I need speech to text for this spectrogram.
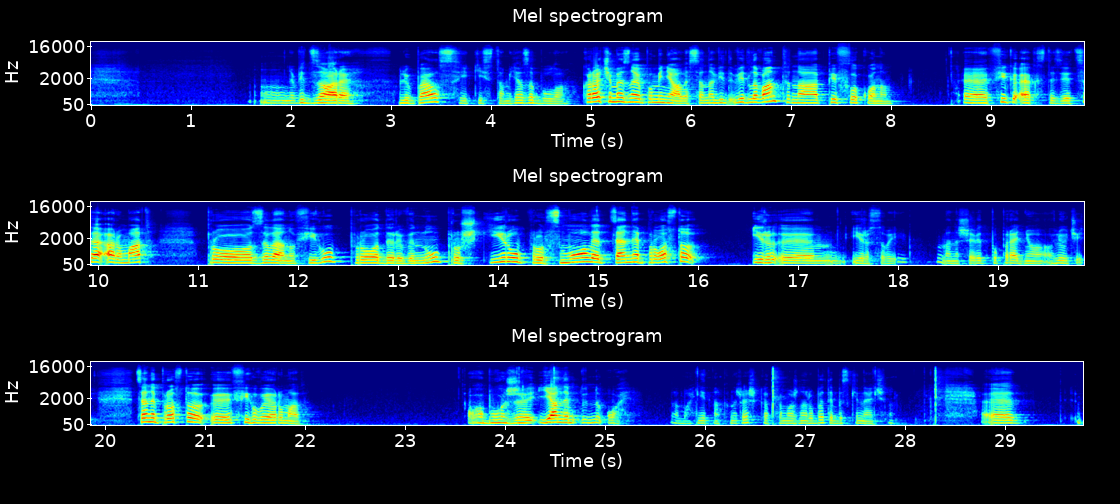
від Зари Bluebells, якісь там, я забула. Коротше, ми з нею помінялися на від, від Левант на півфлакона. Фіг Екстазі. Це аромат про зелену фігу, про деревину, про шкіру, про смоли. Це не просто ір, е, ірисовий. У мене ще від попереднього глючить. Це не просто е, фіговий аромат. О Боже, я не. ну, Ой, магнітна книжечка, це можна робити безкінечно. Е,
